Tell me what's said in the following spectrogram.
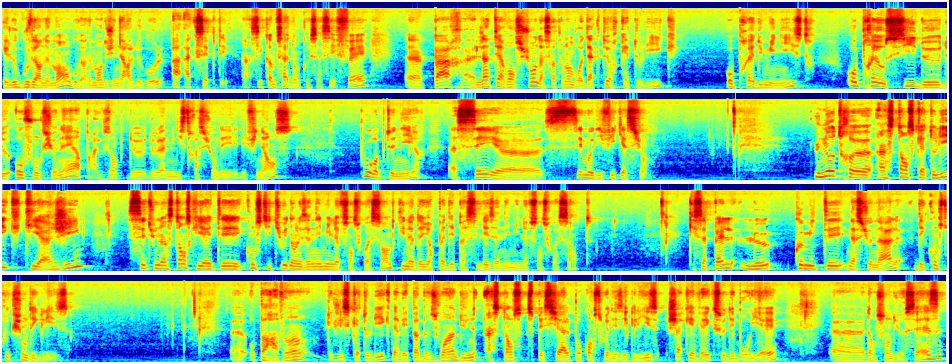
Et le gouvernement, le gouvernement du général de Gaulle, a accepté. Hein, c'est comme ça donc que ça s'est fait, euh, par l'intervention d'un certain nombre d'acteurs catholiques auprès du ministre, auprès aussi de, hauts fonctionnaires, par exemple de, l'administration des Finances, pour obtenir euh, euh, ces, modifications. Une autre euh, instance catholique qui a agi, c'est une instance qui a été constituée dans les années 1960, qui n'a d'ailleurs pas dépassé les années 1960, qui s'appelle le Comité national des constructions d'églises. Auparavant, l'Église catholique n'avait pas besoin d'une instance spéciale pour construire des églises. Chaque évêque se débrouillait. Euh, dans son diocèse.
